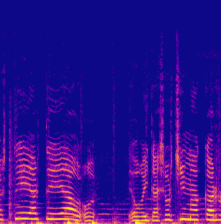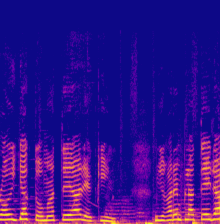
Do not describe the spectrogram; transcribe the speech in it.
Aste artea hogeita sortzi makarroiak tomatearekin. Bigarren platera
